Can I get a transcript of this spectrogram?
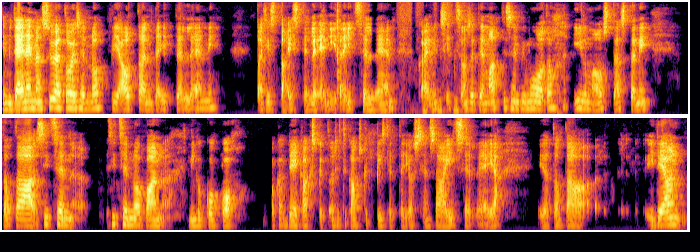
ja mitä enemmän syö toisen noppia, ottaa niitä itselleen, niin, tai siis taistelee niitä itselleen, kai nyt sitten se on se temaattisempi muoto, ilmaus tästä, niin tota, sitten sen, sit sen nopan niin koko, vaikka D20 on sitten 20 pistettä, jos sen saa itselleen. Ja, ja tota, idea on,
